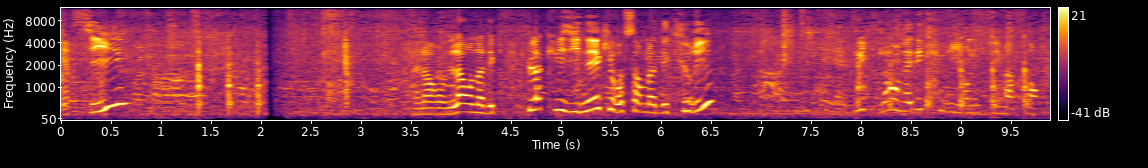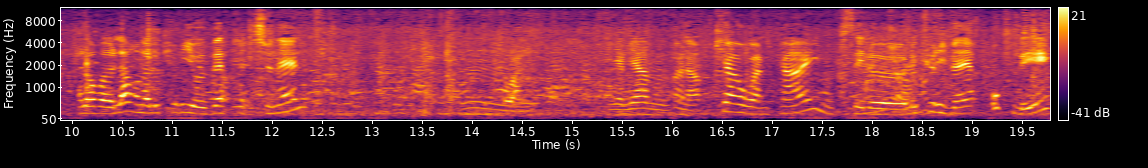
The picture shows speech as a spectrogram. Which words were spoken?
Merci. Alors on- là, on a des plats cuisinés qui ressemblent à des currys. Oui, là on a des currys en effet maintenant. Alors euh, là on a le curry euh, vert traditionnel. Miam miam. Voilà, Kaowan Kai, c'est le, curry vert au poulet,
